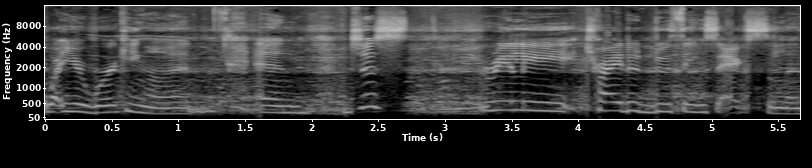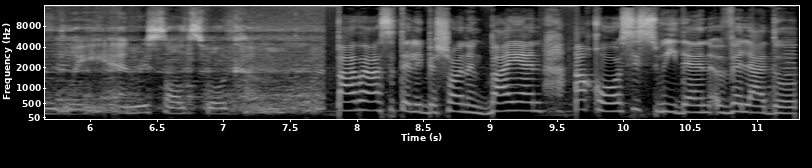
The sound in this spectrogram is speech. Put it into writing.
what you're working on and just really try to do things excellently and results will come. para sa telebisyon ng bayan, ako si Sweden Velado.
